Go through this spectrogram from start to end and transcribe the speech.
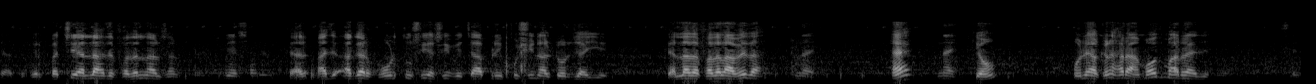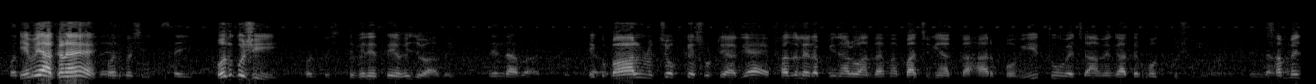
تو پھر بچے اللہ دے فضل نال سن۔ اگر ہوں تھی اسی اپنی خوشی نال ٹر جائیے تو اللہ دا فضل آئے گا نہیں۔ کیوں؟ انہیں آخنا حرام موت مار رہا جی۔ ایویں آخنا ہے؟ خود خوشی پھر اتنے یہ جواب ہے۔ زندہ باد۔ اقبال نو چک کے سٹیا گیا ہے۔ فضل ربی نال آندا میں بچ گیا قہر پوی تو وچ آویں گا تے خود خوشی ہے۔ سمجھ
